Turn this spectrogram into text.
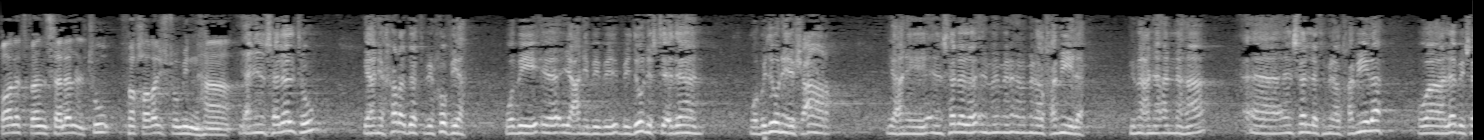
قالت فانسللت فخرجت منها. يعني انسللت يعني خرجت بخفية وب يعني بدون استئذان وبدون إشعار يعني انسلل من الخميلة بمعنى أنها انسلت من الخميلة ولبست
